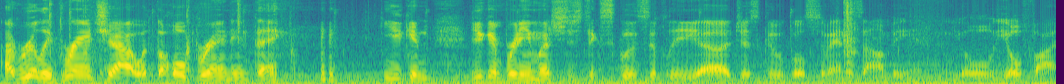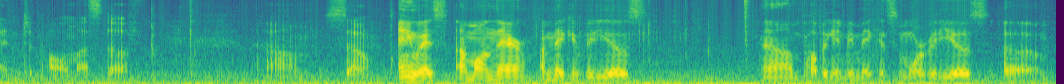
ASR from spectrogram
I really branch out with the whole branding thing. you can you can pretty much just exclusively uh, just Google Savannah Zombie and you'll you'll find all my stuff. Um, so, anyways, I'm on there. I'm making videos. I'm um, probably gonna be making some more videos. Um,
